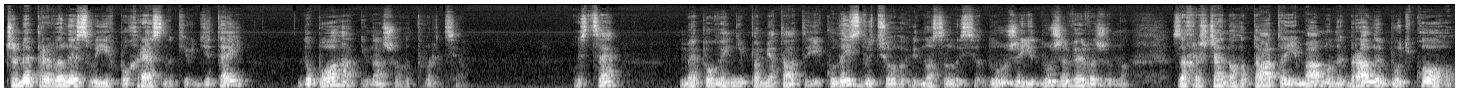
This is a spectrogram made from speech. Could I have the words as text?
чи ми привели своїх похресників дітей до Бога і нашого Творця. Ось це ми повинні пам'ятати. І колись до цього відносилися дуже і дуже виважено. За хрещеного тата і маму не брали будь-кого,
